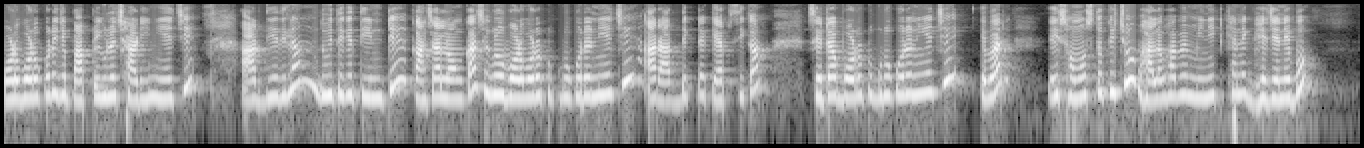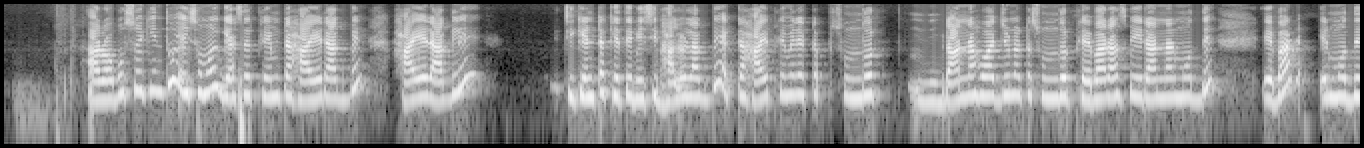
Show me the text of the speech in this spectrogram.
বড় বড় করে যে পাপড়িগুলো ছাড়িয়ে নিয়েছি। আর দিয়ে দিলাম দুই থেকে তিনটে কাঁচা লঙ্কা সেগুলো বড় বড় টুকরো করে নিয়েছি আর আর্ধেকটা ক্যাপসিকাম সেটা বড় টুকরো করে নিয়েছি। এবার এই সমস্ত কিছু ভালোভাবে মিনিট খানেক ভেজে নেব। আর অবশ্যই কিন্তু এই সময় গ্যাসের ফ্লেমটা হাইয়ে রাখবেন। হাইয়ে রাখলে চিকেনটা খেতে বেশি ভালো লাগবে। একটা হাই ফ্লেমের একটা সুন্দর রান্না হওয়ার জন্য একটা সুন্দর ফ্লেভার আসবে এই রান্নার মধ্যে। এবার এর মধ্যে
